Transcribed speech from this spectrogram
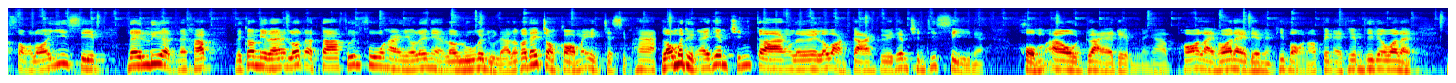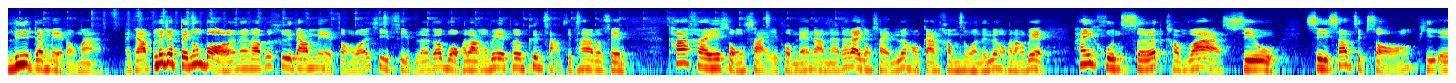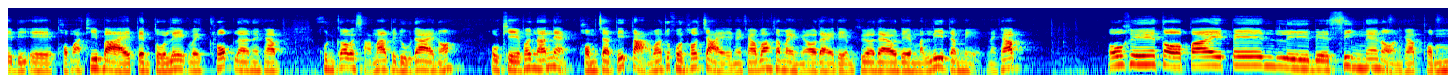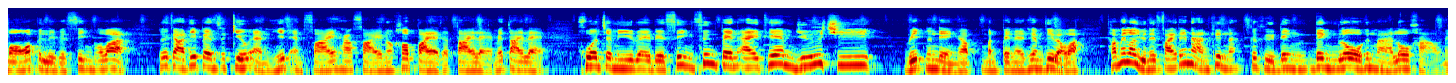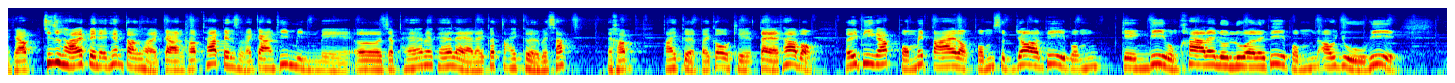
220 ได้เลือดนะครับ แล้วก็มีอะไรลดอัตราฟื้นฟูไฮเอลเลยเนี่ยเรารู้กันอยู่แล้ว แล้วก็ได้เจอกอมาอีก 75 เรามาถึงไอเทมชิ้นกลางเลย ระหว่างกลางคือไอเทมชิ้นที่ 4 เนี่ย ผมเอาไดอะเดมนะครับ เพราะอะไร เพราะว่าไดอะเดมอย่างที่บอกเนาะ เป็นไอเทมที่เรียกว่าอะไร รีดดาเมจออกมานะครับ ไม่จำเป็นต้องบอกแล้วนะครับ ก็คือดาเมจ 240 แล้วก็บวกพลังเวทเพิ่มขึ้น 35%ถ้าใครสงสัยผมแนะนำนะ ถ้าใครสงสัยในเรื่องของการคำนวณในเรื่องของพลังเวท ให้คุณเซิร์ชคำว่า SEAL ซีซั่น12 PABA ผมอธิบายเป็นตัวเลขไว้ครบแล้วนะครับ คุณก็ไปสามารถไปดูได้เนาะโอเค เพราะฉะนั้นเนี่ยผมจะติดต่างว่าทุกคนเข้าใจนะครับว่าทำไมถึงเอาไดเดมคือเอาไดเดมมารีดดาเมจนะครับ โอเคต่อไปเป็นรีเบสซิ่งแน่นอนครับ ผมมองว่าเป็นรีเบสซิ่งเพราะว่าด้วยการที่เป็นสกิลแอนด์ฮิตแอนด์ไฟท์ฮาไฟเนาะเข้าไปอาจจะตายแหล่ไม่ตายแหล่ควรจะมีเรเบสซิ่งซึ่งเป็นไอเทมยื้อชีวิตนั่นเองครับ มันเป็นไอเทมที่แบบว่าทำให้เราอยู่ในไฟได้นานขึ้นนะ ก็คือเด้งเด้งโล่ขึ้นมาโล่ขาวนะครับ ชิ้นสุดท้ายเป็นไอเทมตามสถานการณ์ครับ ถ้าเป็นสถานการณ์ที่มินเมเออจะแพ้ไม่แพ้แหล่อะไรก็ตายเกิดไปซะนะครับ ตายเกิดไปก็โอเค แต่ถ้าบอก เฮ้ยพี่ครับ ผมไม่ตายหรอกผมสุดยอดพี่ ผมเก่งพี่ผมฆ่าได้รัวๆเลยพี่ผมเอาอยู่พี่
